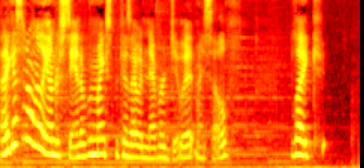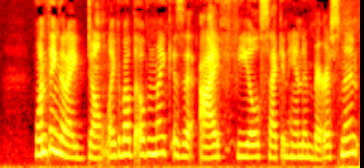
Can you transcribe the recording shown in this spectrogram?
I guess I don't really understand open mics because I would never do it myself. Like, one thing that I don't like about the open mic is that I feel secondhand embarrassment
